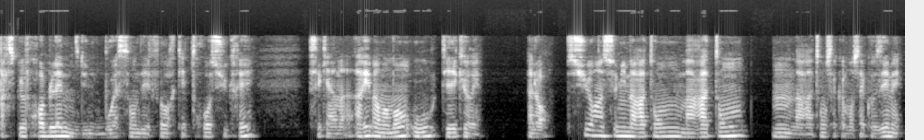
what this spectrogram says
parce que le problème d'une boisson d'effort qui est trop sucrée, c'est qu'il arrive un moment où tu es écœuré. Alors, sur un semi-marathon, marathon, hmm, marathon, ça commence à causer, mais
